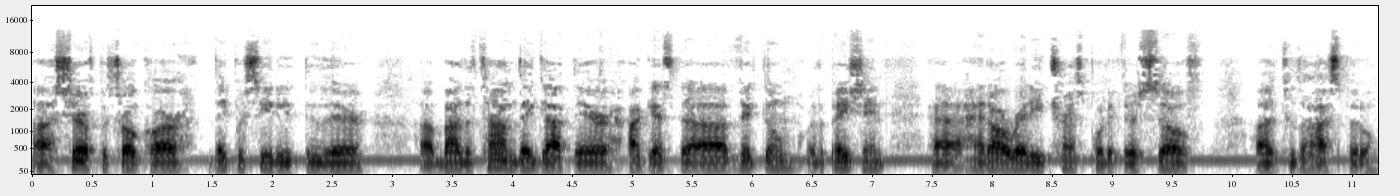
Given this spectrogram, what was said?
uh, sheriff patrol car. They proceeded through there. Uh, by the time they got there, I guess the uh, victim or the patient uh, had already transported themselves uh, to the hospital.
